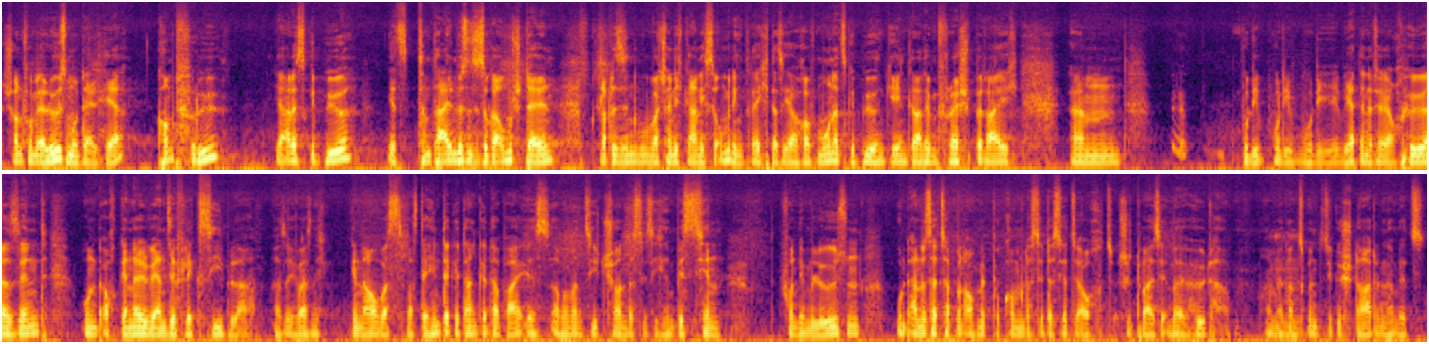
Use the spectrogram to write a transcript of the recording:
schon vom Erlösmodell her, kommt früh, Jahresgebühr. Jetzt zum Teil müssen sie sogar umstellen. Ich glaube, das ist wahrscheinlich gar nicht so unbedingt recht, dass sie auch auf Monatsgebühren gehen, gerade im Fresh-Bereich, ähm, wo, die, wo, die, wo die Werte natürlich auch höher sind und auch generell werden sie flexibler. Also ich weiß nicht genau, was, was der Hintergedanke dabei ist, aber man sieht schon, dass sie sich ein bisschen von dem lösen. Und andererseits hat man auch mitbekommen, dass sie das jetzt ja auch schrittweise immer erhöht haben. Haben mhm. ja ganz günstig gestartet und haben jetzt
